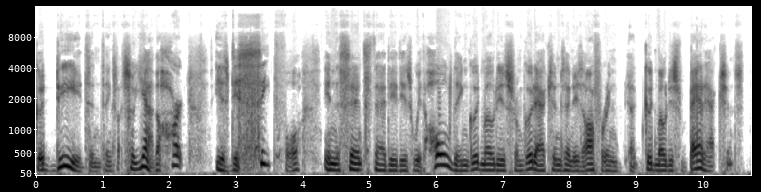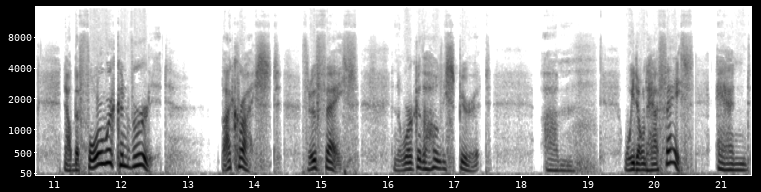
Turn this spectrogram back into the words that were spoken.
good deeds and things like so yeah the heart is deceitful in the sense that it is withholding good motives from good actions and is offering uh, good motives from bad actions now before we're converted by christ through faith and the work of the holy spirit um, we don't have faith and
